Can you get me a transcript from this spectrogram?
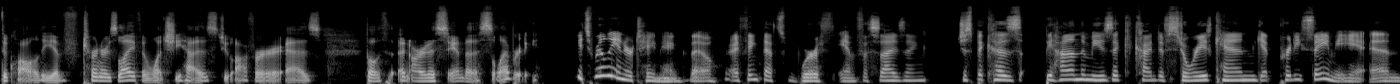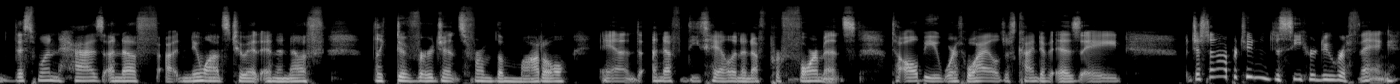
the quality of Turner's life and what she has to offer as both an artist and a celebrity. It's really entertaining, though. I think that's worth emphasizing. Just because behind the music kind of stories can get pretty samey and this one has enough uh, nuance to it and enough like divergence from the model and enough detail and enough performance to all be worthwhile just kind of as a just an opportunity to see her do her thing.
